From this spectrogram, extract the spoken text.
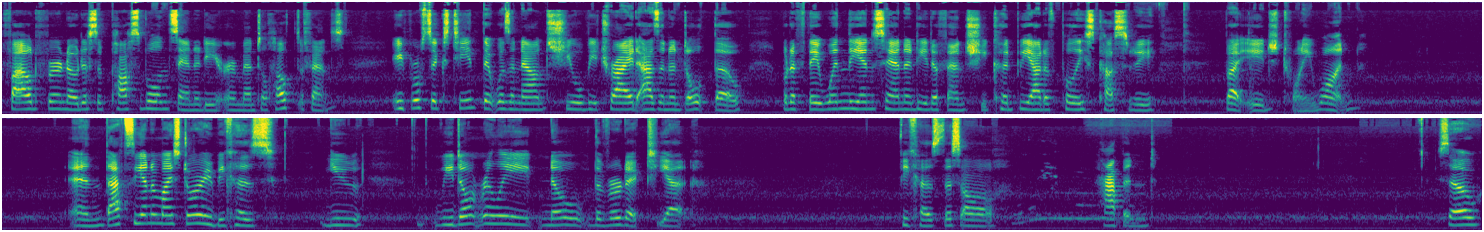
filed for a notice of possible insanity or mental health defense. April 16th, it was announced she will be tried as an adult, though, but if they win the insanity defense, she could be out of police custody by age 21. And that's the end of my story because you we don't really know the verdict yet because this all happened. So,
